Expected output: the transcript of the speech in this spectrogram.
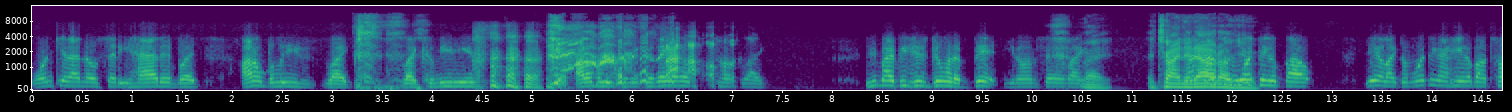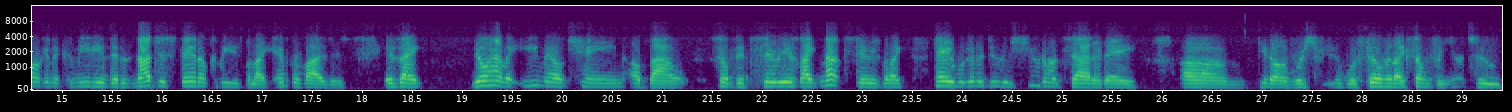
one kid I know said he had it, but I don't believe like like comedians. I don't believe comedians because they all talk like you might be just doing a bit. You know what I'm saying? Like right. And trying it That- out on the you. one thing about yeah, like the one thing I hate about talking to comedians and not just stand up comedians, but like improvisers, is like you'll have an email chain about something serious, like not serious, but like, hey, we're gonna do this shoot on Saturday. Um, you know, we're we're filming like something for YouTube.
